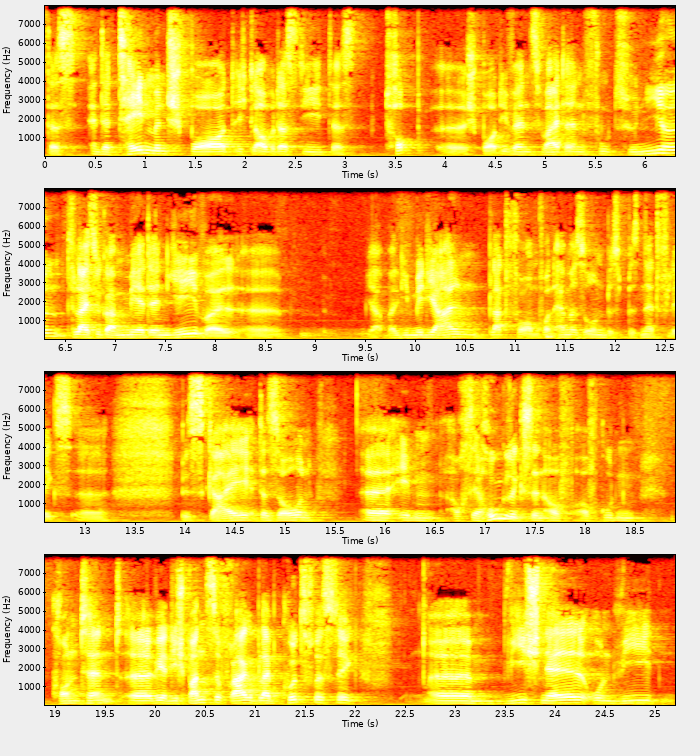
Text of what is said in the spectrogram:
das Entertainment-Sport, ich glaube, dass die dass Top-Sportevents äh, weiterhin funktionieren, vielleicht sogar mehr denn je, weil ja, weil die medialen Plattformen von Amazon bis, bis Netflix, äh, bis Sky, The Zone äh, eben auch sehr hungrig sind auf, auf guten Content. Äh, die spannendste Frage bleibt kurzfristig, äh, wie schnell und wie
